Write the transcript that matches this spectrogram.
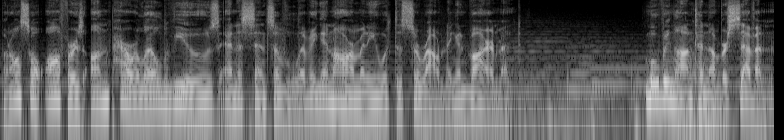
but also offers unparalleled views and a sense of living in harmony with the surrounding environment. Moving on to number 7.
